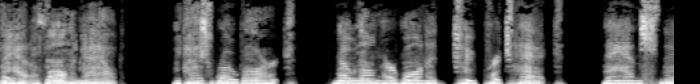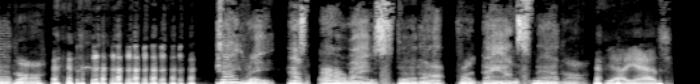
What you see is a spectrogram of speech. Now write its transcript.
they had a falling out because Robart no longer wanted to protect Dan Snyder. Jerry has always stood up for Dan Snyder, Yeah, he has.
